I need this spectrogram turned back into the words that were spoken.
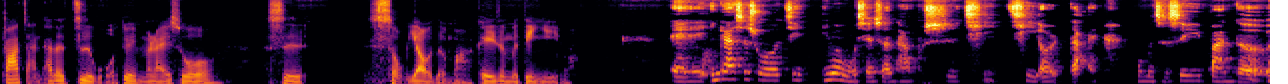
发展他的自我对你们来说是首要的吗？可以这么定义吗？诶，应该是说，因为我先生他不是企企二代，我们只是一般的，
